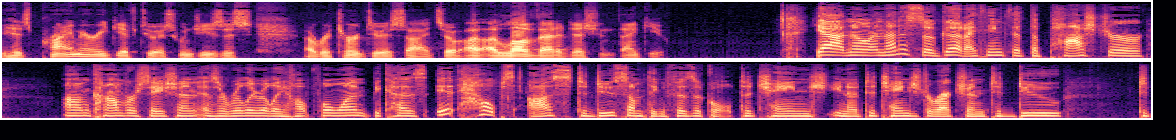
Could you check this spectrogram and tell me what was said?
his primary gift to us when Jesus uh, returned to his side. So I, I love that addition. Thank you. Yeah, no, and that is so good. I think that the posture um, conversation is a really, really helpful one because it helps us to do something physical, to change, you know, to change direction, to do, to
